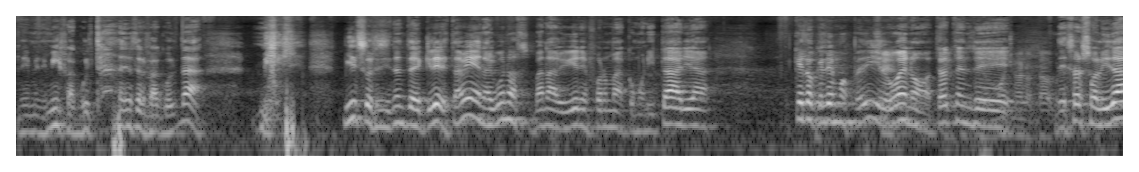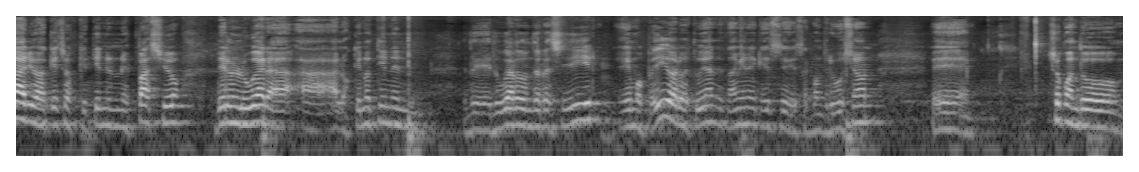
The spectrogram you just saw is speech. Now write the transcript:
de mi facultad, de nuestra facultad, mil, mil solicitantes de alquileres. También algunos van a vivir en forma comunitaria, ¿Qué es lo que le hemos pedido? bueno, traten de, ser solidarios, aquellos que tienen un espacio, den un lugar a, los que no tienen lugar donde residir. Hemos pedido a los estudiantes también que esa contribución. Eh, yo cuando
